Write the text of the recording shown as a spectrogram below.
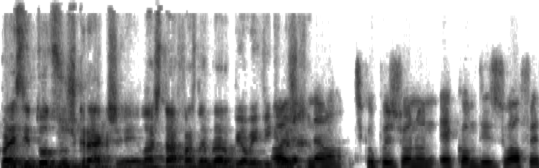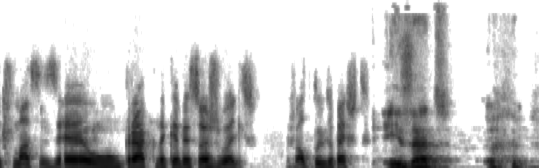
parecem todos uns craques. É, lá está, faz lembrar o pior Benfica. Olha, mas... Não, desculpa, João Nuno, é como diz o Alfredo Massas, é um craque da cabeça aos joelhos. Falta-lhe o resto. Exato.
